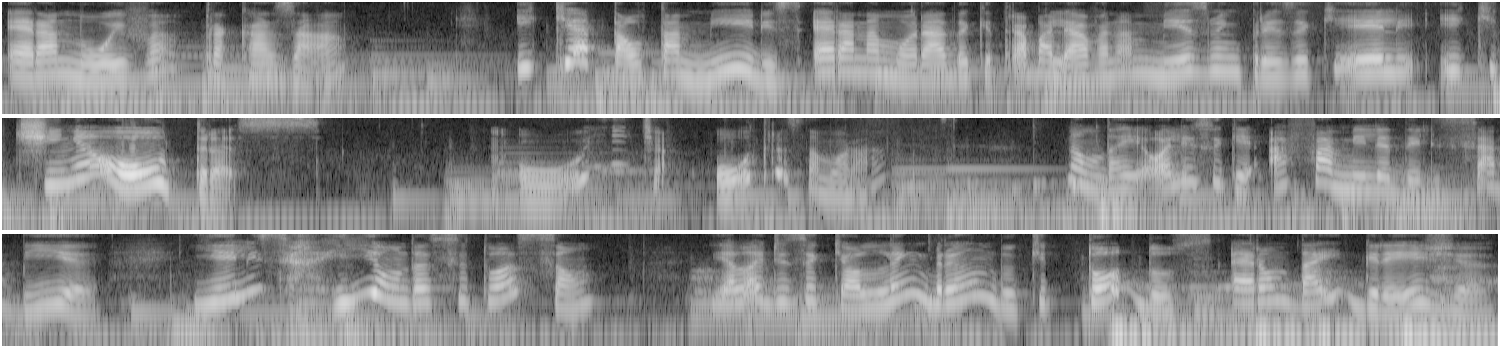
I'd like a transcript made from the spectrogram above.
era noiva para casar e que a tal Tamires era a namorada que trabalhava na mesma empresa que ele e que tinha outras. Oi, tinha outras namoradas? Não, daí olha isso aqui. A família dele sabia e eles riam da situação. E ela diz aqui, ó, lembrando que todos eram da igreja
